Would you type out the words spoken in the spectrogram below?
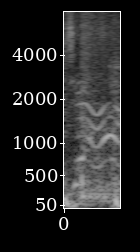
job.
